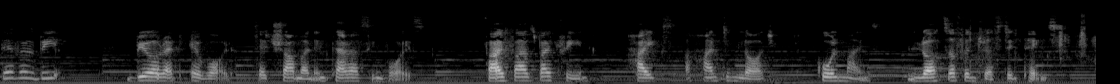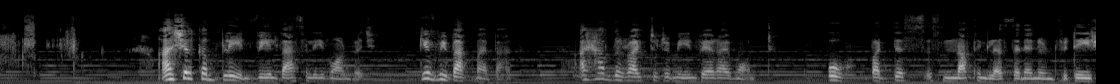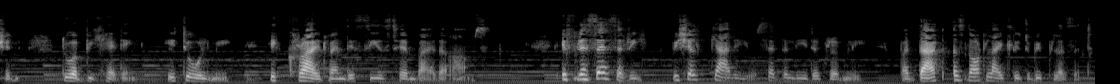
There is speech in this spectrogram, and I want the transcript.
There will be beer at Ewald, said Shaman in caressing voice. Five hours by train, hikes, a hunting lodge, coal mines, lots of interesting things. I shall complain, wailed Vasily Ivanovich. Give me back my bag. I have the right to remain where I want. Oh, but this is nothing less than an invitation to a beheading, he told me. He cried when they seized him by the arms. If necessary, we shall carry you, said the leader grimly, but that is not likely to be pleasant.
